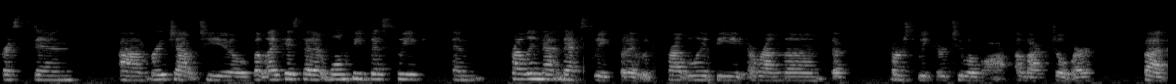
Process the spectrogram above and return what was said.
Kristen um, reach out to you. But like I said, it won't be this week, and probably not next week. But it would probably be around the the first week or two of of October. But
